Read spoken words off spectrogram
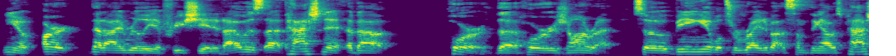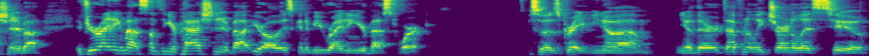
you know, art that I really appreciated. I was uh, passionate about horror, the horror genre. So being able to write about something I was passionate about, if you're writing about something you're passionate about, you're always going to be writing your best work. So it was great. You know, um, you know, there are definitely journalists who,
